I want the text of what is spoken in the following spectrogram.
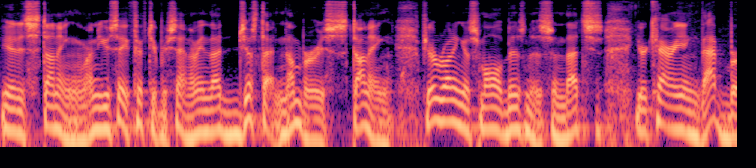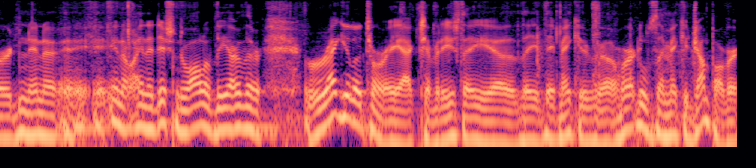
It is stunning. When you say 50%, I mean, that just that number is stunning. If you're running a small business and that's you're carrying that burden in a, you know, in addition to all of the other regulatory activities, they uh, they, they make you uh, hurdles, they make you jump over.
